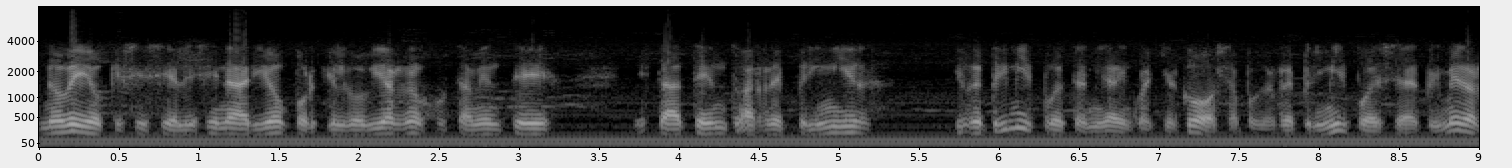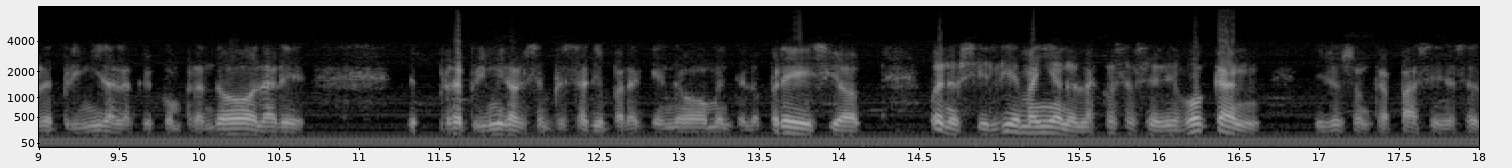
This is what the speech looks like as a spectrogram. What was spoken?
no veo que ese sea el escenario porque el gobierno justamente está atento a reprimir, y reprimir puede terminar en cualquier cosa, porque reprimir puede ser, primero reprimir a los que compran dólares, reprimir a los empresarios para que no aumenten los precios. Bueno, si el día de mañana las cosas se desbocan, ellos son capaces de hacer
